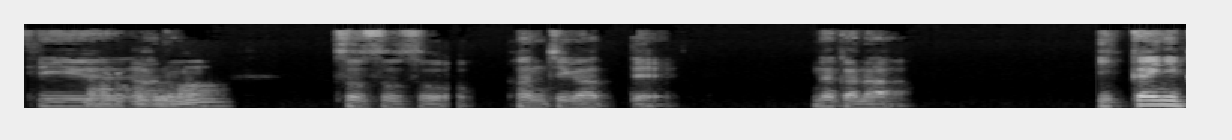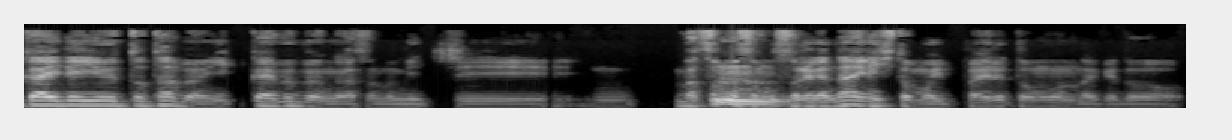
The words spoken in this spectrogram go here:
ていう、あの、どそうそうそう、感じがあって。だから、1階2階で言うと多分1階部分がその道、まあそもそもそれがない人もいっぱいいると思うんだけど、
